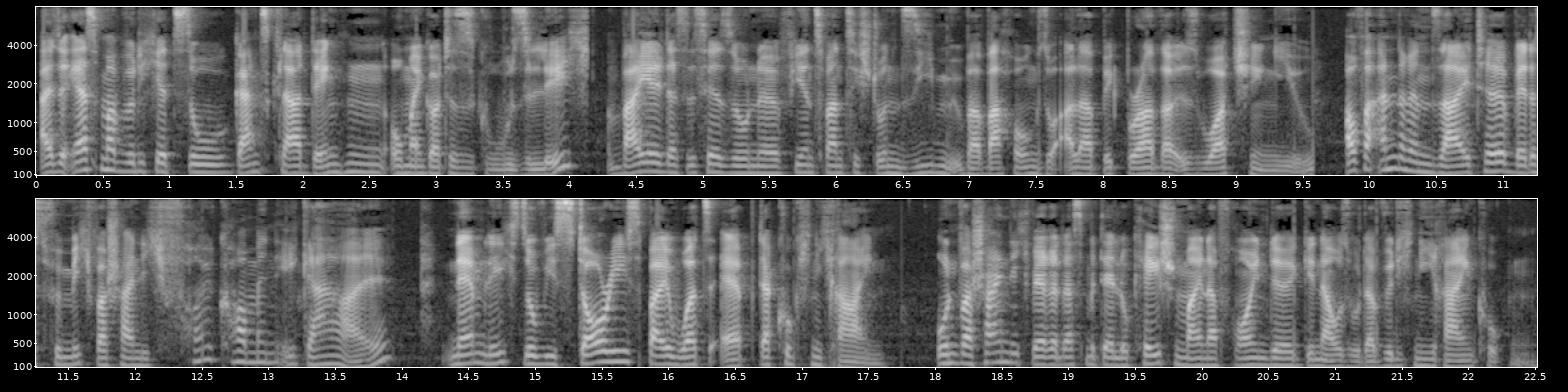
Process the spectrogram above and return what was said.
Also erstmal würde ich jetzt so ganz klar denken, oh mein Gott, das ist gruselig, weil das ist ja so eine 24 Stunden 7 Überwachung, so aller Big Brother is watching you. Auf der anderen Seite wäre das für mich wahrscheinlich vollkommen egal, nämlich so wie Stories bei WhatsApp, da gucke ich nicht rein. Und wahrscheinlich wäre das mit der Location meiner Freunde genauso. Da würde ich nie reingucken.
